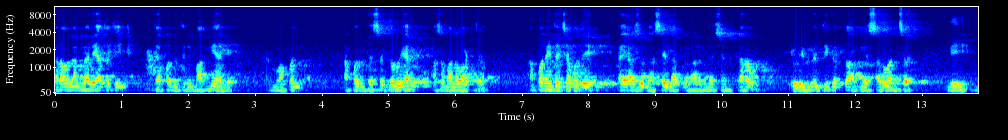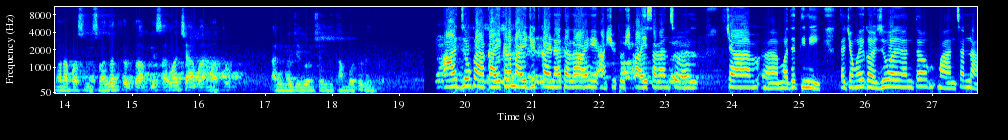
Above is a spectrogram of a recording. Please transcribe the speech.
करावा लागणारी आता ती त्या पद्धतीने मागणी आली. आणि मग आपण आपण तसं करूया असं मला वाटतं. आपणही त्याच्यामध्ये काही अजून असेल आपलं मार्गदर्शन करावं. एवढी विनंती करतो आपल्या सर्वांचं. मी मनापासून स्वागत करतो. आपले सर्वांचे आभार मानतो. आणि माझे दोन शब्द थांबवतो. धन्यवाद. आज जो का कार्यक्रम आयोजित करण्यात आला आहे आशुतोष काळे सरांच्या मदतीने त्याच्यामुळे गरजूवंत माणसांना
